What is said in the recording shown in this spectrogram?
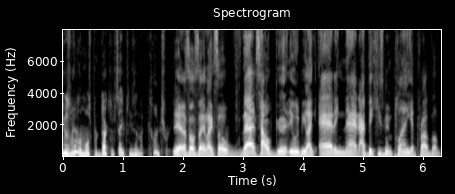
was one of the most productive safeties in the country. Yeah, that's what I'm saying. Like, so that's how good it would be. Like adding that. I think he's been playing at probably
